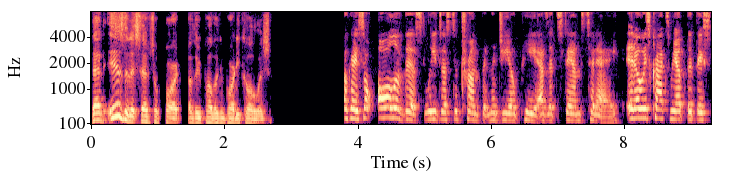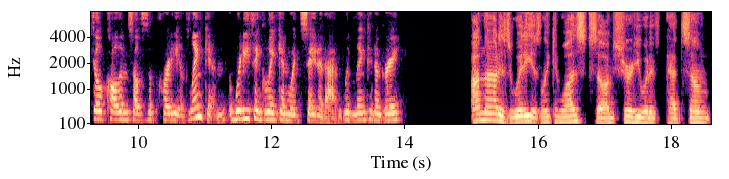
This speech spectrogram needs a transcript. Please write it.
that is an essential part of the Republican Party coalition. Okay, so all of this leads us to Trump and the GOP as it stands today. It always cracks me up that they still call themselves the party of Lincoln. What do you think Lincoln would say to that? Would Lincoln agree? I'm not as witty as Lincoln was, so I'm sure he would have had some,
